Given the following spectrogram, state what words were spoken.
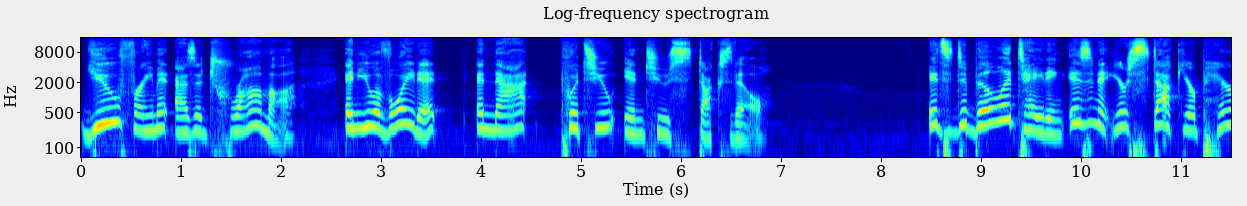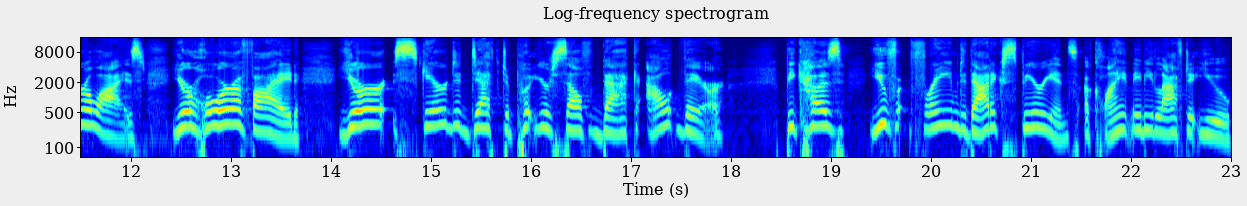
you frame it as a trauma and you avoid it, and that puts you into Stucksville. It's debilitating, isn't it? You're stuck, you're paralyzed, you're horrified, you're scared to death to put yourself back out there because you've framed that experience. A client maybe laughed at you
